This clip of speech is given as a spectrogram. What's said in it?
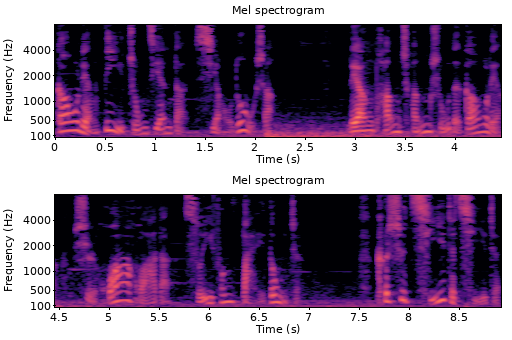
高粱地中间的小路上。两旁成熟的高粱是哗哗的随风摆动着。可是骑着骑着，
